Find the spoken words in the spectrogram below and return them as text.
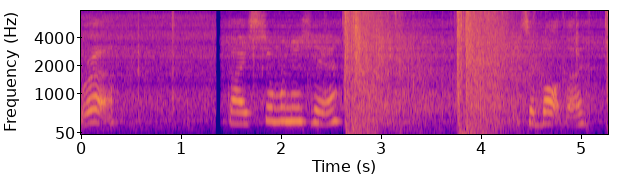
bruh. Guys, someone is here. It's a bot though.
